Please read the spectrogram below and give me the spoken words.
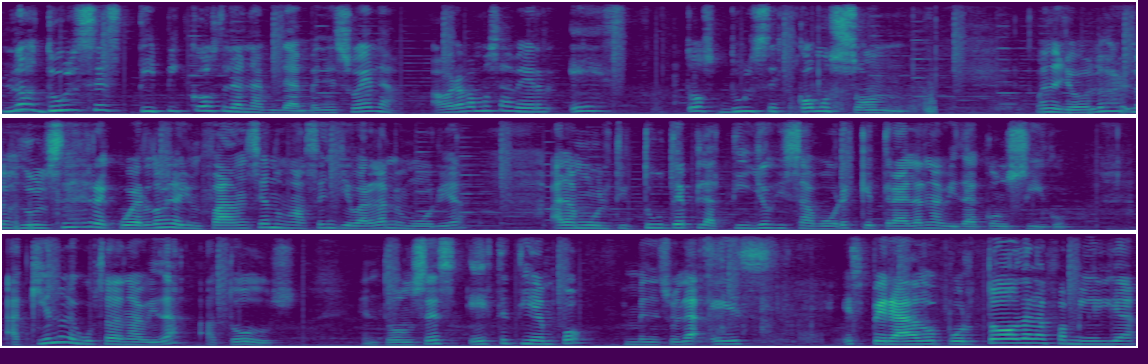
Los dulces típicos de la Navidad en Venezuela. Ahora vamos a ver estos dulces cómo son. Bueno, yo los, los dulces recuerdos de la infancia nos hacen llevar a la memoria a la multitud de platillos y sabores que trae la Navidad consigo. ¿A quién no le gusta la Navidad? A todos. Entonces, este tiempo en Venezuela es esperado por toda la familia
